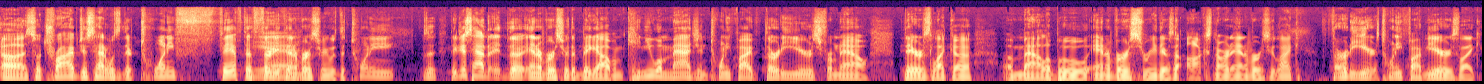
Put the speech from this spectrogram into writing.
uh, so Tribe just had was it their 25th or 30th Yeah. anniversary? It was the 20? was it- They just had the anniversary of the big album. Can you imagine 25, 30 years from now, there's like a, a Malibu anniversary, there's an Oxnard anniversary, like 30 years, 25 years, like.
